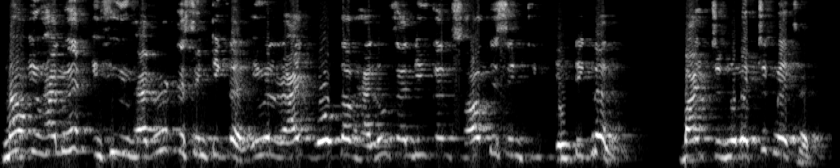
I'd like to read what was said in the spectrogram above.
Now evaluate, if you evaluate this integral, you will write both the values and you can solve this integral by trigonometric method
